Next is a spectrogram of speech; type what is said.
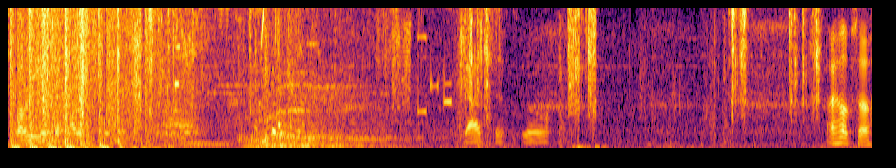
probably in the house. Got this, bro. I hope so.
